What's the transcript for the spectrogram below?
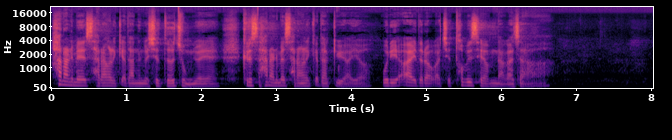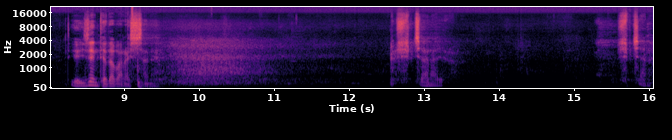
하나님의 사랑을 깨닫는 것이 더 중요해. 그래서 하나님의 사랑을 깨닫기 위하여 우리 아이들하고 같이 토비세엄 나가자. 이젠 대답 안 하시잖아요. 쉽지 않아요. 쉽지 않아요.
